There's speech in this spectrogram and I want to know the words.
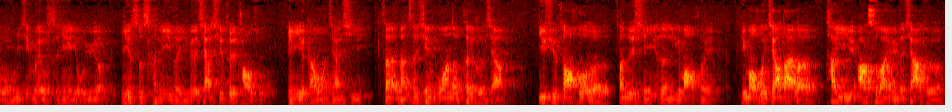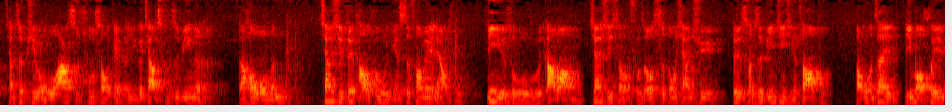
我们已经没有时间犹豫了，临时成立了一个江西追逃组，连夜赶往江西，在南城县公安的配合下，一举抓获了犯罪嫌疑人李某辉。李某辉交代了，他以二十万元的价格将这批文物二次出手给了一个叫陈志斌的人。然后我们江西追逃组临时分为两组，另一组赶往江西省抚州市东乡区对陈志斌进行抓捕。啊，我们在李某辉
